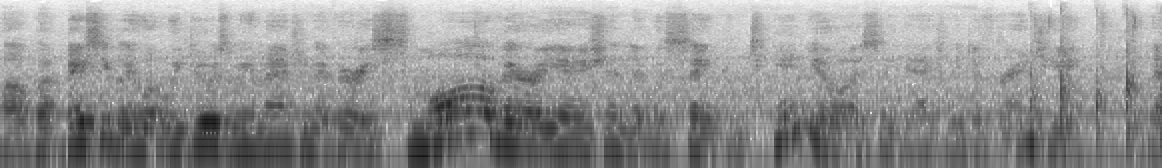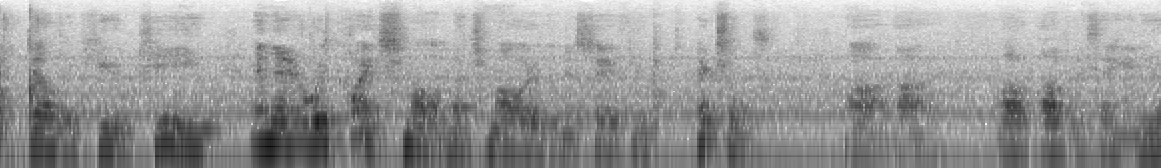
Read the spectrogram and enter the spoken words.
Uh, but basically what we do is we imagine a very small variation that was, say, continuous, so you can actually differentiate that delta qt, and then it was quite small, much smaller than, say, a few pixels uh, uh, of, the thing. And you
